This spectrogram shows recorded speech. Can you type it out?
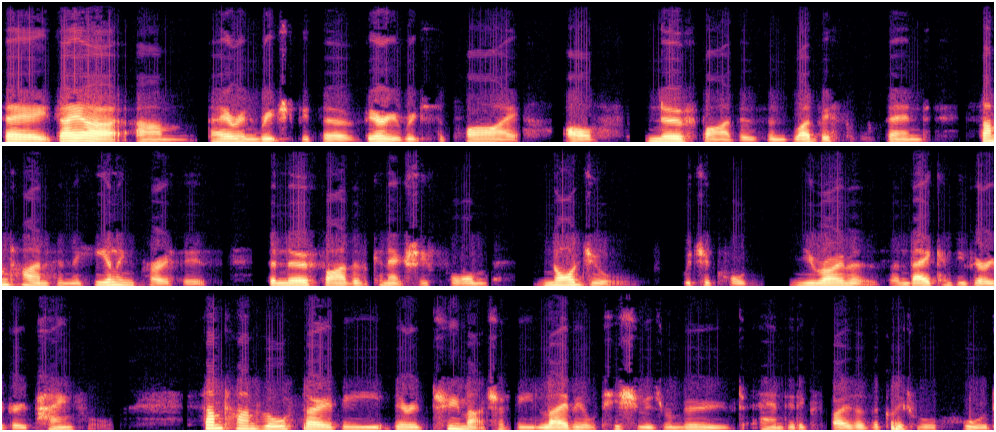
they, they, are, um, they are enriched with a very rich supply of nerve fibres and blood vessels. And sometimes in the healing process, the nerve fibres can actually form nodules, which are called neuromas, and they can be very, very painful. Sometimes also the, there too much of the labial tissue is removed and it exposes the clitoral hood,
